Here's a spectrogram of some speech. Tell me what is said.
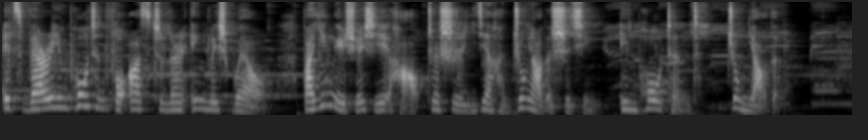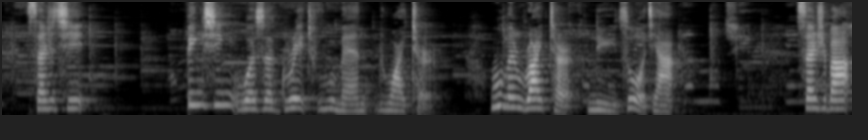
It's very important for us to learn English well。把英语学习好，这是一件很重要的事情。Important，重要的。三十七，冰心 was a great woman writer。Woman writer，女作家。三十八，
